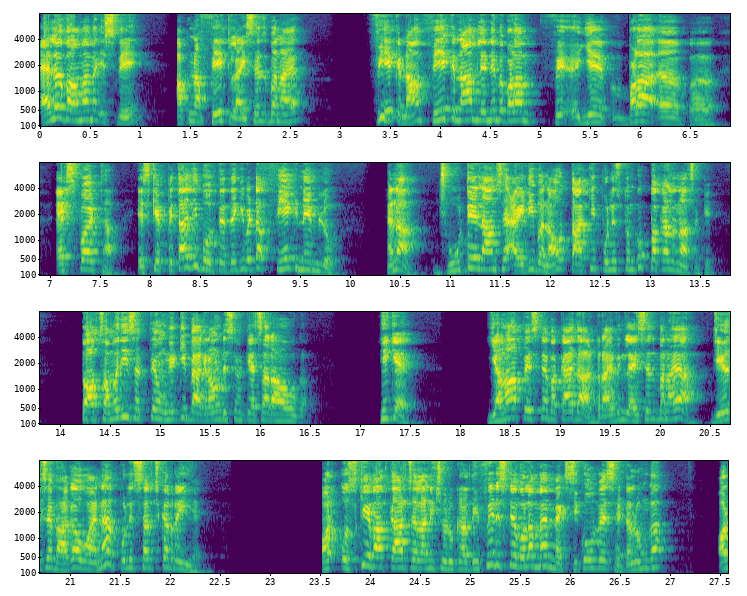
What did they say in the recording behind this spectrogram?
एलाबामा में इसने अपना फेक लाइसेंस बनाया। फेक नाम फेक नाम लेने में बड़ा ये बड़ा एक्सपर्ट था। इसके पिताजी बोलते थे कि बेटा फेक नेम लो, है ना? झूठे नाम से आईडी बनाओ ताकि पुलिस तुमको पकड़ ना सके। तो आप समझ ही सकते होंगे कि बैकग्राउंड इसका कैसा रहा होगा। ठीक है? यहाँ पे इसने बकायदा ड्राइविंग लाइसेंस बनाया, जेल से भागा हुआ है ना, पुलिस सर्च कर रही है। और उसके बाद कार चलानी शुरू कर दी। फिर इसने बोला, मैं मेक्सिको में सेटल हूँगा और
